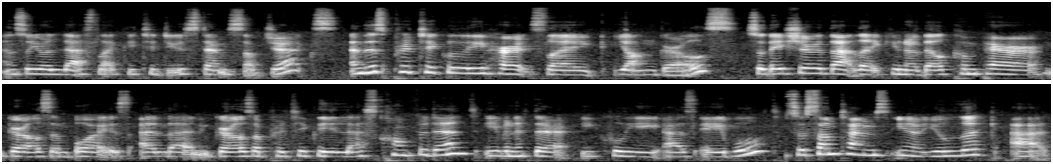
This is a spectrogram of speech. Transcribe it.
And so you're less likely to do STEM subjects. And this particularly hurts like young girls. So they showed that, like, you know, they'll compare girls and boys, and then girls are particularly less confident, even if they're equally as able. So sometimes, you know, you look at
